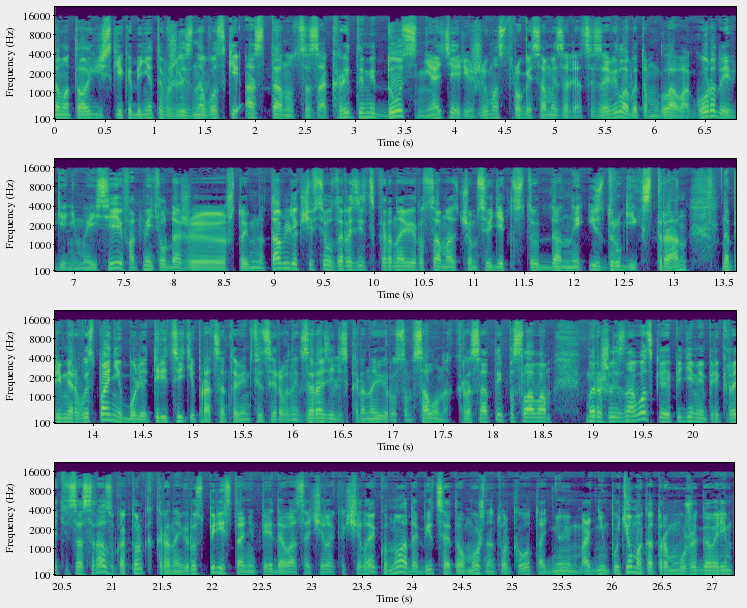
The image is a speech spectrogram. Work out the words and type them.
стоматологические кабинеты в Железноводске останутся закрытыми до снятия режима строгой самоизоляции. Заявил об этом глава города Евгений Моисеев. Отметил даже, что именно там легче всего заразиться коронавирусом, о чем свидетельствуют данные из других стран. Например, в Испании более 30% инфицированных заразились коронавирусом в салонах красоты. По словам мэра Железноводска, эпидемия прекратится сразу, как только коронавирус перестанет передаваться от человека к человеку. Ну а добиться этого можно только вот одним, одним путем, о котором мы уже говорим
